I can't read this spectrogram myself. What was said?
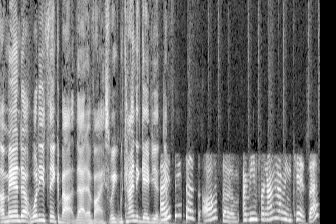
Amanda, what do you think about that advice? We we kind of gave you. A I dip- think that's awesome. I mean, for not having kids, that's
